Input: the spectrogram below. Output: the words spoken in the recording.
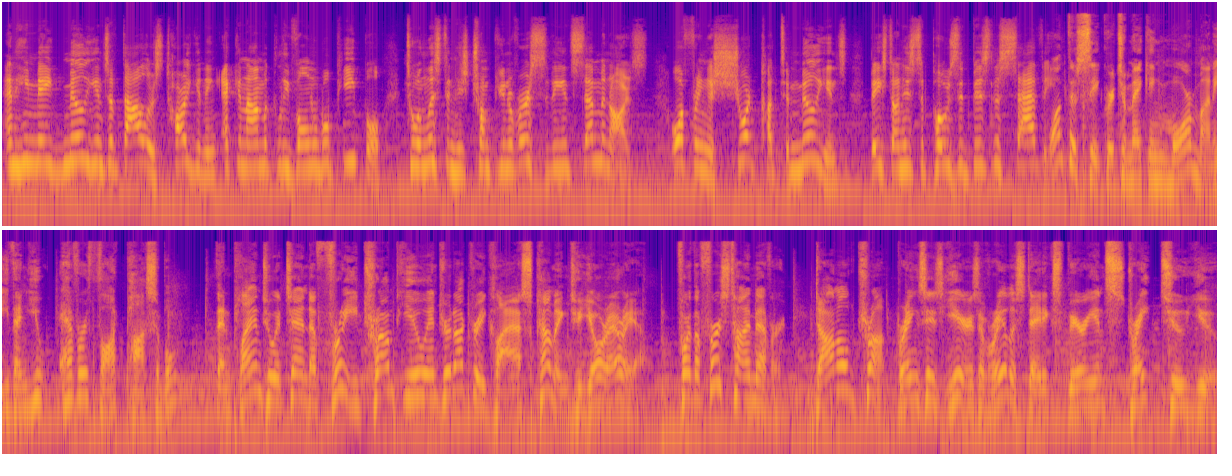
And he made millions of dollars targeting economically vulnerable people to enlist in his Trump University and seminars, offering a shortcut to millions based on his supposed business savvy. Want the secret to making more money than you ever thought possible? Then plan to attend a free Trump U introductory class coming to your area. For the first time ever, Donald Trump brings his years of real estate experience straight to you.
